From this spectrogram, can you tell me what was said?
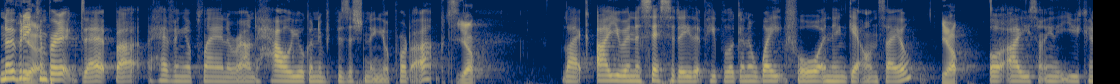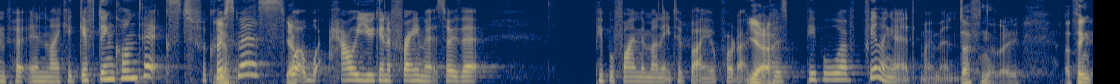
Nobody Yeah. can predict it, but having a plan around how you're going to be positioning your product. Yep. Like, are you a necessity that people are going to wait for and then get on sale? Yep. Or are you something that you can put in like a gifting context for Christmas? Yep. What, what, how are you going to frame it so that people find the money to buy your product? Yeah. Because people are feeling it at the moment. Definitely. I think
